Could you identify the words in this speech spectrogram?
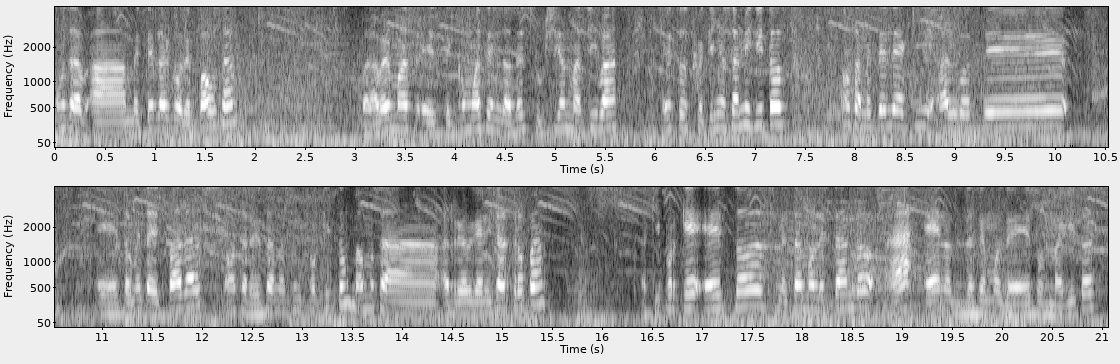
Vamos a, a meterle algo de pausa para ver más este cómo hacen la destrucción masiva estos pequeños amiguitos. Vamos a meterle aquí algo de eh, tormenta de espadas. Vamos a regresarnos un poquito. Vamos a reorganizar tropa. Aquí porque estos me están molestando. Ah, eh, nos deshacemos de esos maguitos.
